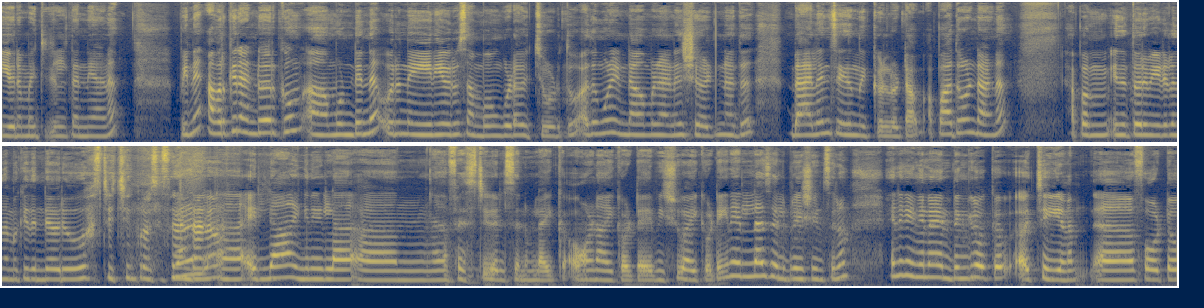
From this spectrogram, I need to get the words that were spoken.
ഈ ഒരു മെറ്റീരിയൽ തന്നെയാണ്. പിന്നെ അവർക്ക് രണ്ടുപേർക്കും മുണ്ടിന് ഒരു നേരിയ ഒരു സംഭവം കൂടെ വെച്ചു കൊടുത്തു. അതും കൂടി ഉണ്ടാകുമ്പോഴാണ് ഷർട്ടിനത് ബാലൻസ് ചെയ്ത് നിൽക്കുള്ളൂ കേട്ടോ. അപ്പോൾ അതുകൊണ്ടാണ് അപ്പം ഇന്നത്തെ ഒരു വീഡിയോയിൽ നമുക്ക് ഇതിന്റെ ഒരു സ്റ്റിച്ചിങ് പ്രോസസ്സ് കണ്ടാലോ? എല്ലാ ഇങ്ങനെയുള്ള ഫെസ്റ്റിവൽസിനും ലൈക്ക് ഓൺ ആയിക്കോട്ടെ വിഷു ആയിക്കോട്ടെ ഇങ്ങനെ എല്ലാ സെലിബ്രേഷൻസിനും എനിക്ക് ഇങ്ങനെ എന്തെങ്കിലുമൊക്കെ ചെയ്യണം. ഫോട്ടോ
